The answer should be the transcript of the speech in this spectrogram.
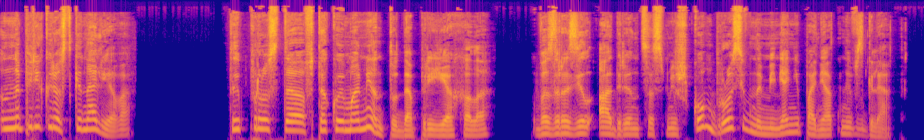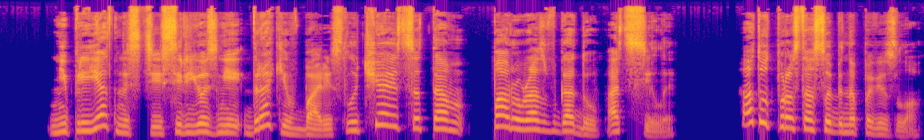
На перекрестке налево. Ты просто в такой момент туда приехала, — возразил Адриан со смешком, бросив на меня непонятный взгляд. «Неприятности серьезней драки в баре случаются там пару раз в году от силы. А тут просто особенно повезло.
